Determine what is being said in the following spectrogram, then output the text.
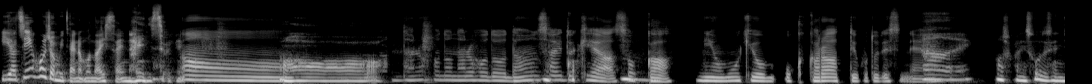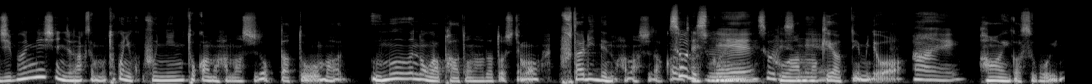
家賃補助みたいなものは一切ないんですよね。あああ。なるほど、なるほど。ダウンサイドケア、そっか。に重きを置くからっていうことですね。はい。あ、確かにそうですね。自分自身じゃなくても、特に不妊とかの話だと、まあ、産むのがパートナーだとしても、二人での話だから、そうですね確かにそうですね不安のケアっていう意味では、はい。範囲がすごい、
